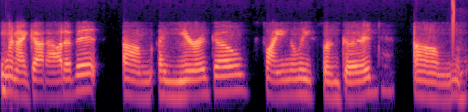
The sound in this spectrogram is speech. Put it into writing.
when I got out of it um, a year ago, finally for good, um,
